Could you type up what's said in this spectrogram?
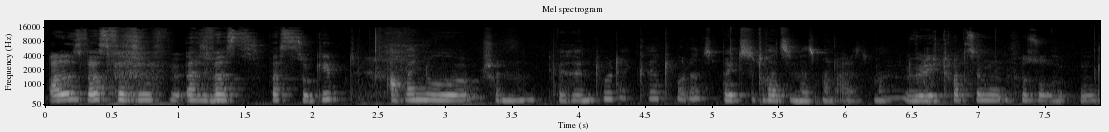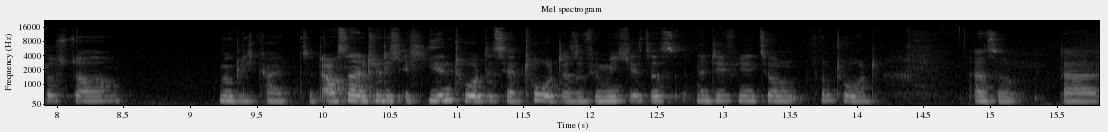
Alles, was, was, also was, was so gibt. Auch wenn du schon für Hirntod erklärt wurdest, möchtest du trotzdem, dass man alles macht? Würde ich trotzdem versuchen, dass da Möglichkeiten sind. Außer natürlich, Hirntod ist ja tot. Also für mich ist das eine Definition von Tod. Also da,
